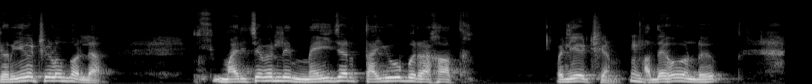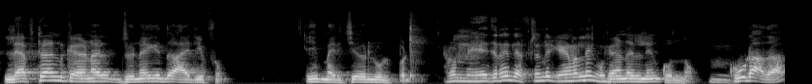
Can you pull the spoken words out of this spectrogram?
ചെറിയ കക്ഷികളൊന്നുമല്ല. മരിച്ചവരിൽ മേജർ തയൂബ് റഹാത്ത് വലിയ കക്ഷിയാണ്. അദ്ദേഹമുണ്ട് ലെഫ്റ്റനന്റ് കേണൽ ജുനൈദ് ആരിഫും ഈ മരിച്ചവരിൽ ഉൾപ്പെടും. അപ്പം മേജറെ ലെഫ്റ്റനന്റ് കേണലിനെയും കൊന്നു. കേണലിനെയും കൊന്നു. കൂടാതെ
